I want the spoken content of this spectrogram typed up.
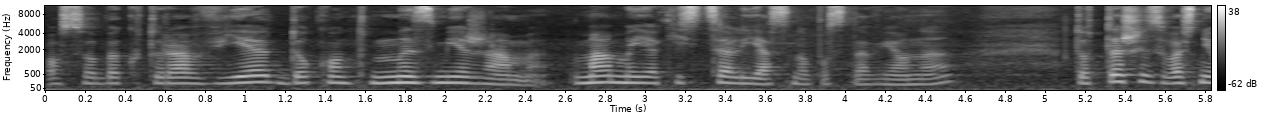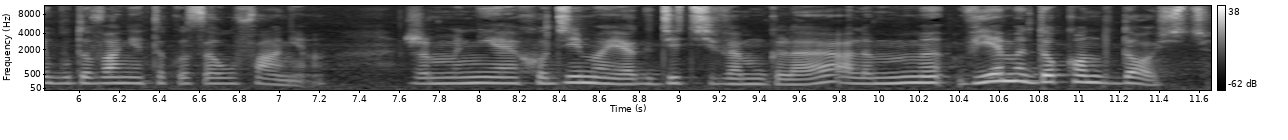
osobę, która wie, dokąd my zmierzamy, mamy jakiś cel jasno postawiony, to też jest właśnie budowanie tego zaufania, że my nie chodzimy jak dzieci we mgle, ale my wiemy, dokąd dojść.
